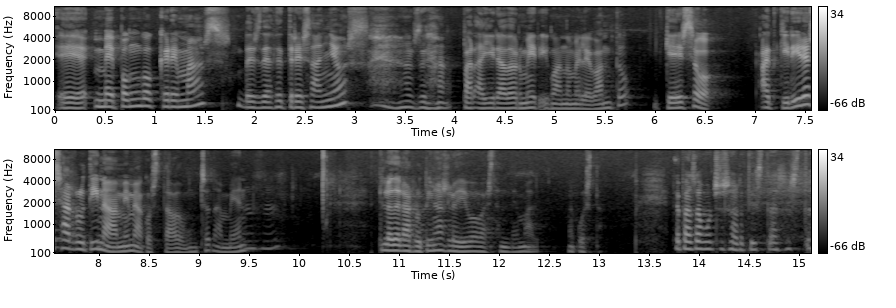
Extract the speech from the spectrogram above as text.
Eh, me pongo cremas desde hace tres años o sea, para ir a dormir y cuando me levanto, que eso, adquirir esa rutina a mí me ha costado mucho también. Lo de las rutinas lo llevo bastante mal, me cuesta. ¿Le pasa a muchos artistas esto?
